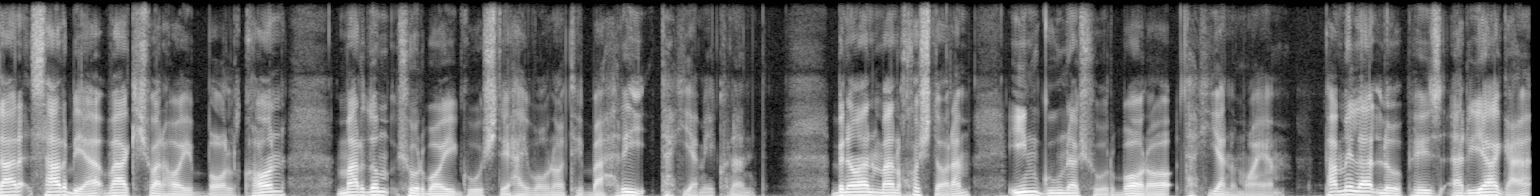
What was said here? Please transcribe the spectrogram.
در سربیا و کشورهای بالکان مردم شوربای گوشت حیوانات بحری تهیه می کنند. بنابراین من خوش دارم این گونه شوربا را تهیه نمایم. پامیلا لوپز اریاگا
